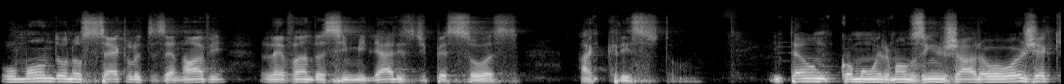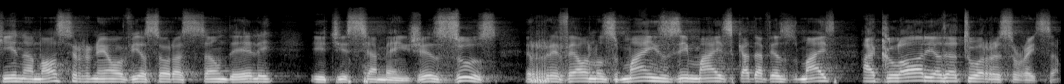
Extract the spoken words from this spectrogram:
o mundo no século XIX, levando assim milhares de pessoas a Cristo. Então, como um irmãozinho já orou hoje aqui na nossa reunião, ouvi essa oração dele e disse amém. Jesus, revela-nos mais e mais, cada vez mais, a glória da tua ressurreição.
